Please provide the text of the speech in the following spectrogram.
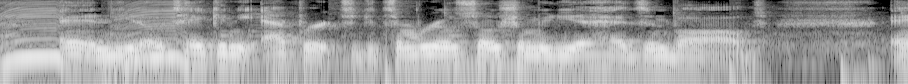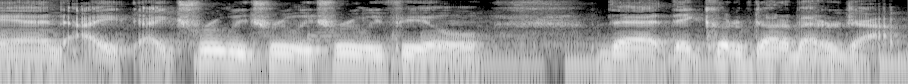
and, you know, taken the effort to get some real social media heads involved. And I, I truly, truly, truly feel that they could have done a better job.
